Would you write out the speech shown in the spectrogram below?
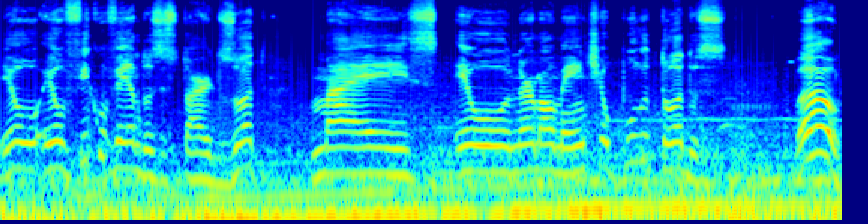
eu, eu fico vendo os stories dos outros, mas eu normalmente eu pulo todos. Bom,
